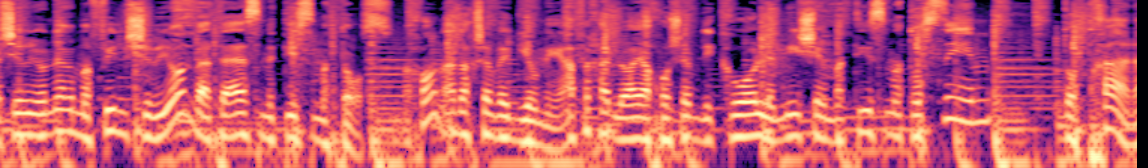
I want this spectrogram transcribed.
השריונר מפעיל שריון והטייס מטיס מטוס, נכון? עד עכשיו הגיוני. אף אחד לא היה חושב לקרוא למי שמטיס מטוסים תותחן,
